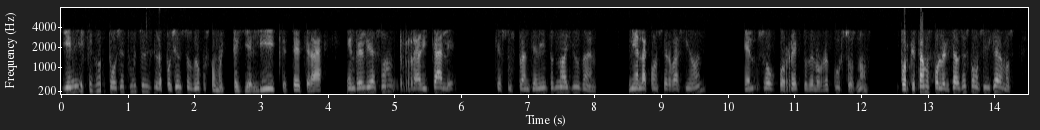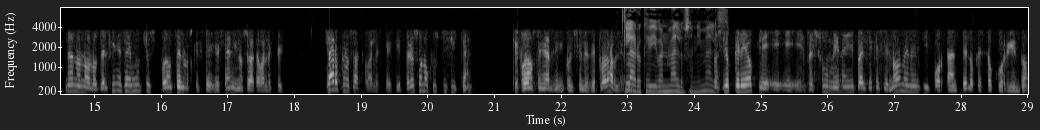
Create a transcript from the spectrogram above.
y en este grupo, o sea, muchas veces la posición de estos grupos como Teyelit, etcétera, en realidad son radicales que sus planteamientos no ayudan ni a la conservación ni al uso correcto de los recursos, ¿no? Porque estamos polarizados. Es como si dijéramos, no, no, no, los delfines hay muchos y pueden ser los que sean y no se va a acabar la especie. Claro que no se va a acabar la especie, pero eso no justifica que podamos tener en condiciones deplorables. Claro, que vivan mal los animales. yo creo que, eh, eh, en resumen, a mí me parece que es enormemente importante lo que está ocurriendo,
